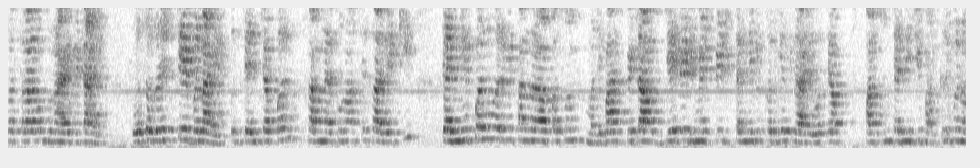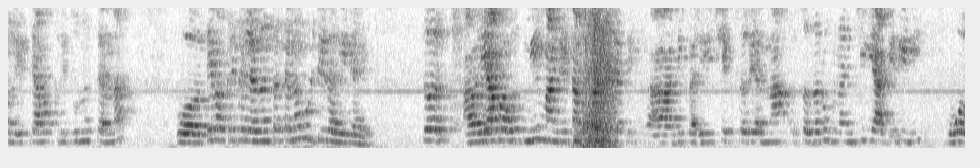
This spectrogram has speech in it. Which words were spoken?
सतरा रुग्ण ॲडमिट आहेत व सगळे स्टेबल आहेत. पण त्यांच्या पण सांगण्यातून असेच आले की त्यांनी पण वरवी तांदळापासून म्हणजे भात पिठा जे रेडीमेड पीठ त्यांनी विकत घेतलं आहे व त्यापासून त्यांनी जी भाकरी बनवली त्या भाकरीतूनच त्यांना ते भाकरी खाल्ल्यानंतर त्यांना उलटी झालेली आहे. तर याबाबत मी मान्य तालुका अधिक- अधिकारी शेख सर यांना सदर रुग्णांची यादी दिली व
